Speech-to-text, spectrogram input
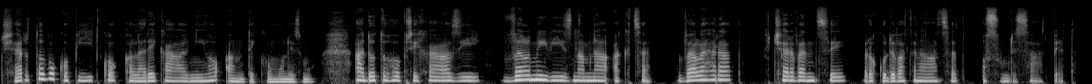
čertovo kopítko klerikálního antikomunismu. A do toho přichází velmi významná akce. Velehrad v červenci roku 1985.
